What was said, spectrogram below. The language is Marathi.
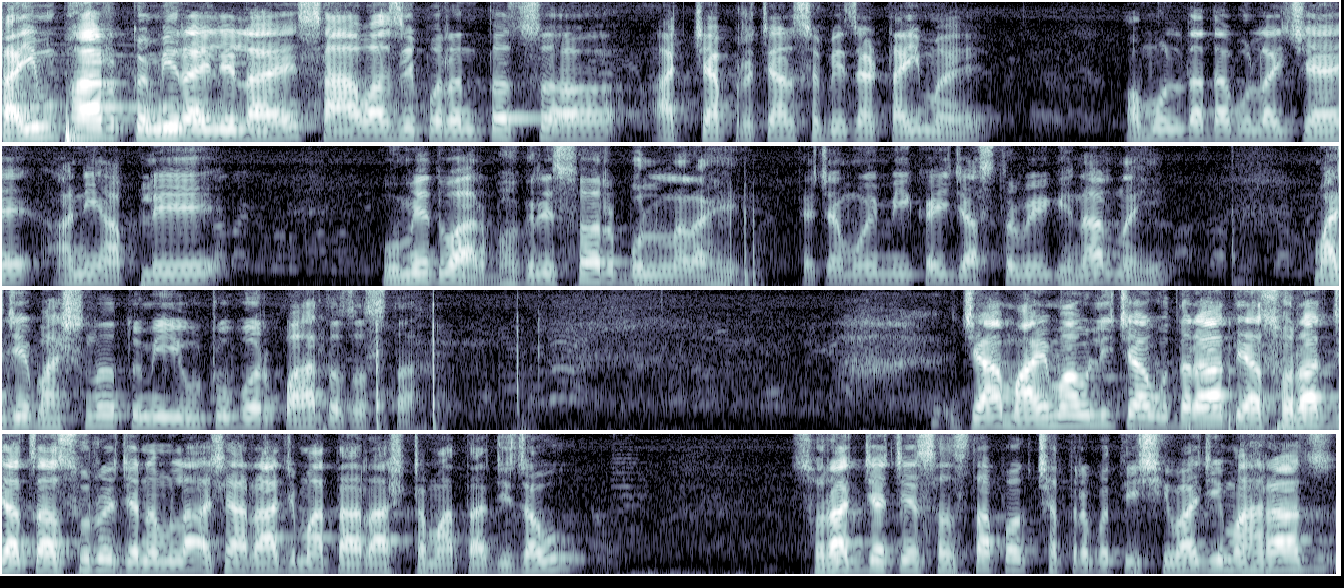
टाईम फार कमी राहिलेला आहे. सहा वाजेपर्यंतच आजच्या प्रचारसभेचा टाईम आहे. अमोलदादा बोलायचे आहे आणि आपले उमेदवार भगरे सर बोलणार आहे. त्याच्यामुळे मी काही जास्त वेळ घेणार नाही. माझे भाषणं तुम्ही यूट्यूबवर पाहतच असता. ज्या मायमाऊलीच्या उदरात या स्वराज्याचा सूर्य जन्मला अशा राजमाता राष्ट्रमाता जिजाऊ स्वराज्याचे संस्थापक छत्रपती शिवाजी महाराज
